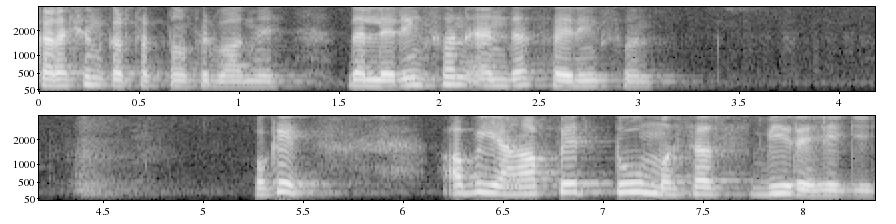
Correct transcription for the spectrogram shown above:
करेक्शन कर सकता हूँ फिर बाद में the larynx one and the pharynx one okay अब यहाँ पे टू मसल्स भी रहेगी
